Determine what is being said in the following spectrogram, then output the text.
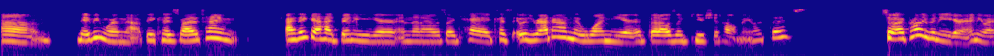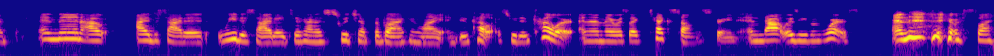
Um, maybe more than that, because by the time I think it had been a year, and then I was like, hey, because it was right around the one year that I was like, you should help me with this. So I'd probably been a year anyway. And then I I decided, we decided to kind of switch up the black and white and do colors. We did color, and then there was like text on the screen, and that was even worse. And then there was like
